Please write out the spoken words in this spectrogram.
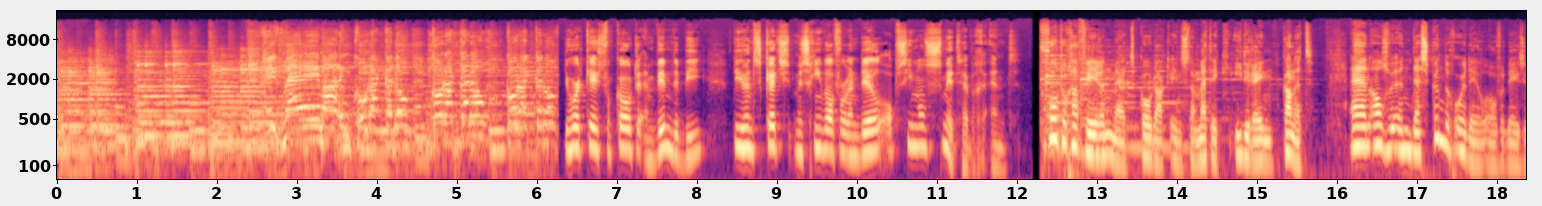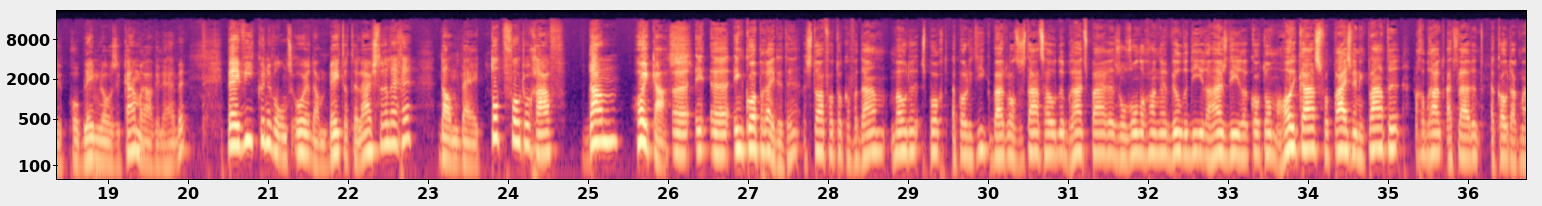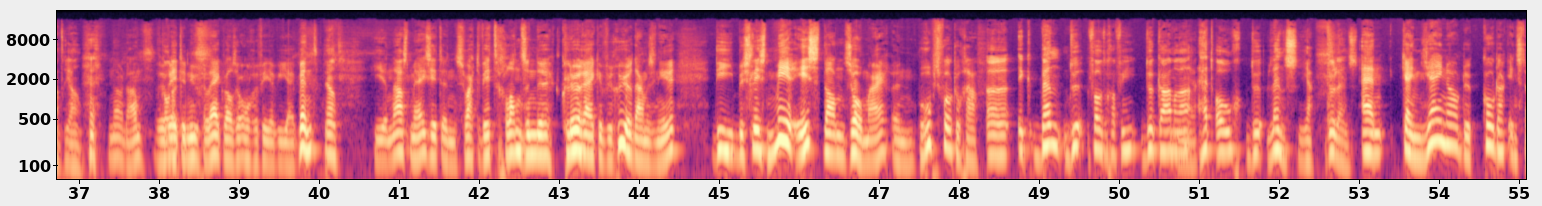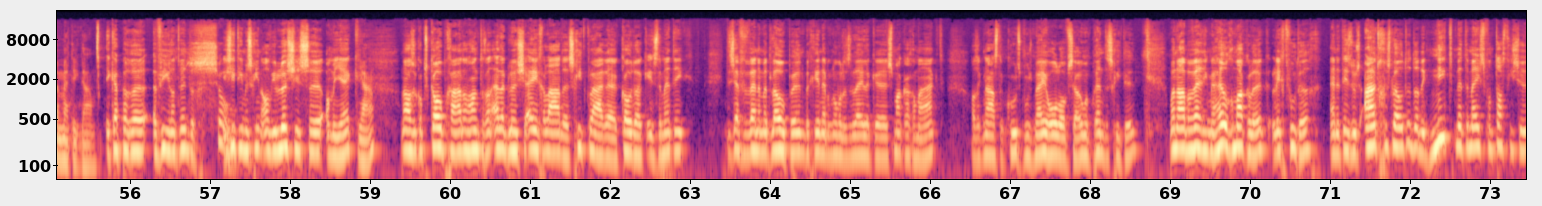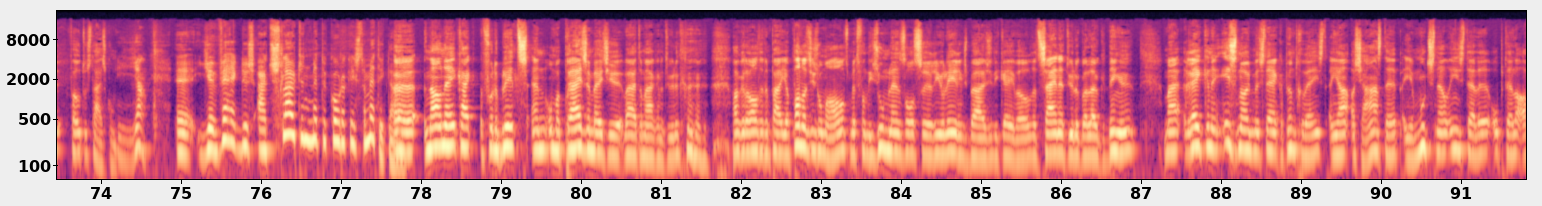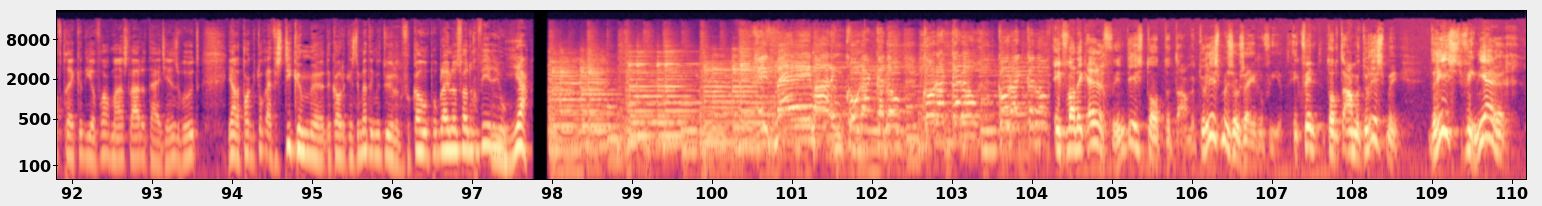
Geef mij maar een Kodak cadeau, Kodak cadeau, Kodak cadeau. Je hoort Kees van Koten en Wim de Bie, die hun sketch misschien wel voor een deel op Simon Smit hebben geënt. Fotograferen met Kodak Instamatic, iedereen kan het. En als we een deskundig oordeel over deze probleemloze camera willen hebben, bij wie kunnen we ons oor dan beter te luisteren leggen dan bij topfotograaf Daan Hoijkaas? Uh, uh, incorporated, hè? Starfotografer Daan, mode, sport, uh, politiek, buitenlandse staatshouden, bruidsparen, zonsondergangen, wilde dieren, huisdieren, kortom, Hoijkaas voor prijswinning platen, gebruikt uitsluitend Kodak materiaal. nou Daan, we Kodak. weten nu gelijk wel zo ongeveer wie jij bent. Ja. Hier naast mij zit een zwart-wit glanzende, kleurrijke figuur, dames en heren, die beslist meer is dan zomaar een beroepsfotograaf. Uh, ik ben de fotografie, de camera, Ja. het oog, de lens. Ja. De lens. En ken jij nou de Kodak Instamatic, Daan? Ik heb er eh, 24. Zo. Je ziet hier misschien al die lusjes eh aan mijn jek. Ja. Nou, als ik op scope ga, dan hangt er aan elk lusje één geladen schietklare Kodak Instamatic. Is even wennen met lopen. In het begin heb ik nog wel eens een lelijke smakker gemaakt. Als ik naast een koets moest meehollen of zo, mijn prenten schieten. Maar nou beweeg ik me heel gemakkelijk, lichtvoetig. En het is dus uitgesloten dat ik niet met de meest fantastische foto's thuis kom. Ja, eh, je werkt dus uitsluitend met de Kodak Instamatic, Daan? Eh, nou nee, kijk, voor de blitz en om mijn prijs een beetje waar te maken natuurlijk, hangen er altijd een paar Japannetjes om mijn hals met van die zoomlens als eh, rioleringsbuizen, die ken je wel. Dat zijn natuurlijk wel leuke dingen, maar rekenen is nooit mijn sterke punt geweest. En ja, als je haast hebt en je moet snel instellen, optellen, aftrekken, diafragma, sluitertijdje enzovoort, ja, dan pak ik toch even stiekem eh, de Kodak Instamatic natuurlijk. Voorkomen probleemloos fotograferen, joh. Ja, Geef mij maar een Kodak cadeau, Kodak cadeau, Kodak cadeau. Ik, wat ik erg vind, is dat het amateurisme zo zegeviert. Ik vind dat het amateurisme er is, vind ik niet erg.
